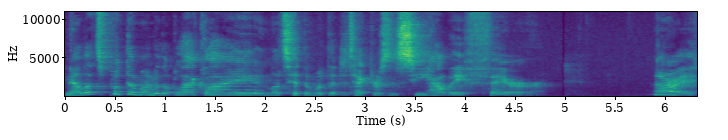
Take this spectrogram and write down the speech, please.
Now let's put them under the black light and let's hit them with the detectors and see how they fare. Alright,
